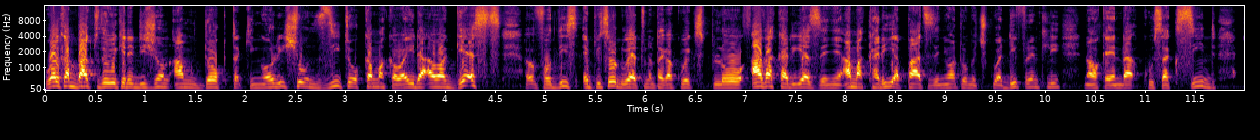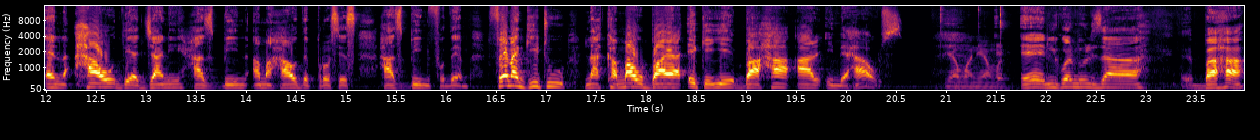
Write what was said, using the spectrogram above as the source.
Welcome back to the Weekend Edition. I'm Dr. Kingori Show nzito kama kawaida. Our guests uh, for this episode where tunataka kuexplore other careers zenye ama career paths zenye watu wamechukua differently na wakaenda kusucceed and how their journey has been ama how the process has been for them. Fena Gitu na Kamau Baya aka Baha are in the house. Yaman, yaman. Eh, nilikuwa nimeuliza eh, Baha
